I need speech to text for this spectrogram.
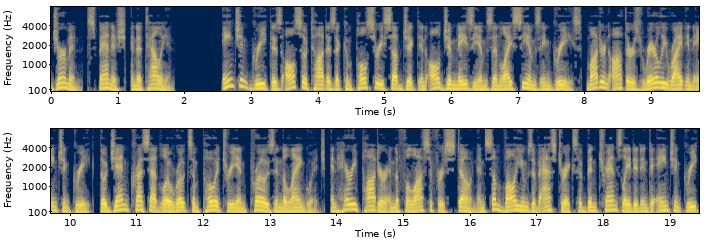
German, Spanish, and Italian. Ancient Greek is also taught as a compulsory subject in all gymnasiums and lyceums in Greece. Modern authors rarely write in Ancient Greek, though Jan Kresadlo wrote some poetry and prose in the language, and Harry Potter and the Philosopher's Stone and some volumes of Asterix have been translated into Ancient Greek.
